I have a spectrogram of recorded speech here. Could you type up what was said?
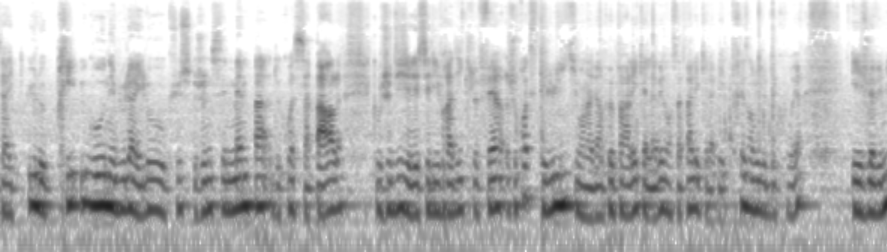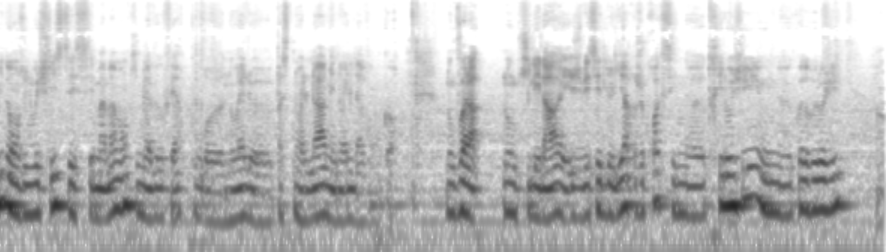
ça a eu le prix Hugo Nebula et Locus. Je ne sais même pas de quoi ça parle. Comme je dis, j'ai laissé Livradic le faire. Je crois que c'était lui qui m'en avait un peu parlé, qu'elle l'avait dans sa palle et qu'elle avait très envie de le découvrir. Et je l'avais mis dans une wishlist et c'est ma maman qui me l'avait offert pour euh, Noël, euh, pas ce Noël là, mais Noël d'avant encore. Donc voilà, donc il est là et je vais essayer de le lire. Je crois que c'est une trilogie ou une quadrilogie. Enfin,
